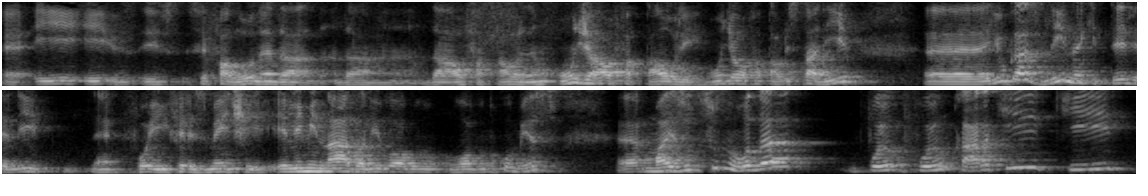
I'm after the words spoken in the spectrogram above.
É, e, você falou né, da, da, da AlphaTauri, né? onde a AlphaTauri, onde a AlphaTauri estaria. É, e o Gasly, né, que teve ali, né, foi infelizmente eliminado ali logo logo no começo, é, mas o Tsunoda foi, foi um cara que, que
